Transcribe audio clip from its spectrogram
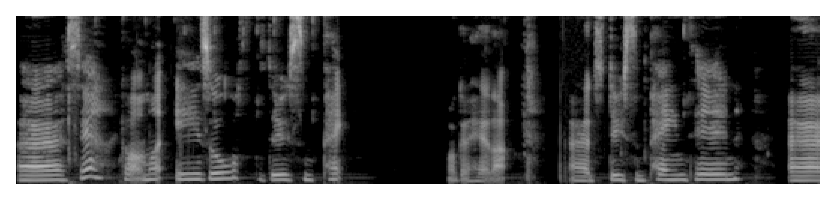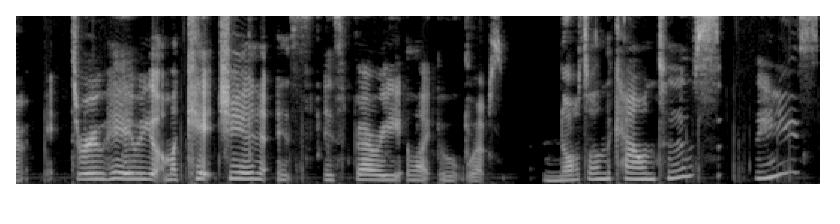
Uh, so yeah, got my easel to do some paint. I'm gonna hear that. Uh, to do some painting. Um, through here we got my kitchen. It's it's very like oh, whoops, not on the counters, please.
